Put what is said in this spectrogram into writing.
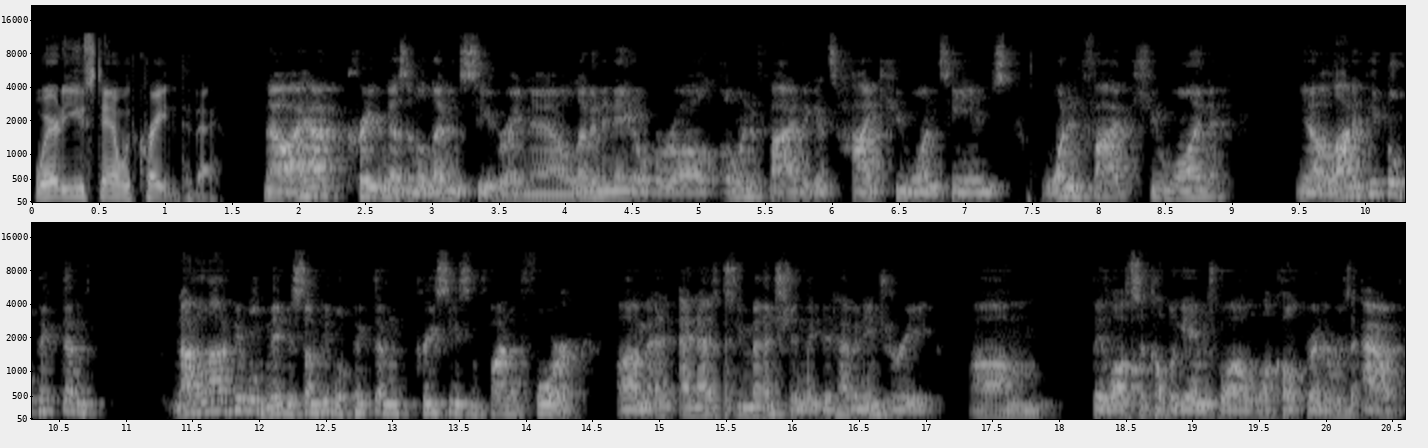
Where do you stand with Creighton today? Now I have Creighton as an 11 seed right now, 11 and 8 overall, 0 and 5 against high Q1 teams, 1 and 5 Q1. You know, a lot of people picked them. Not a lot of people, maybe some people picked them preseason Final Four. Um, and, and as you mentioned, they did have an injury. Um, they lost a couple games while while Kalkbrenner was out,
